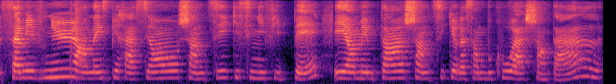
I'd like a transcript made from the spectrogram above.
Ça m'est venu en inspiration Chanty qui signifie paix et en même temps Chanty qui ressemble beaucoup à Chantal.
